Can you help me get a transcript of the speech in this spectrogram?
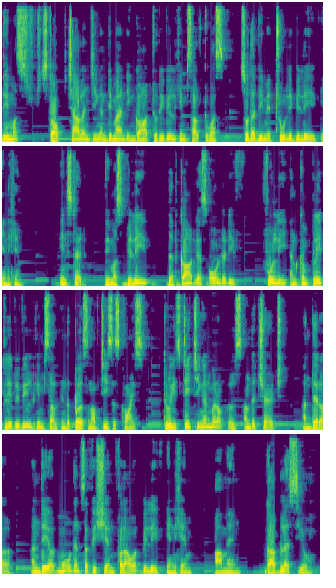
We must stop challenging and demanding God to reveal Himself to us so that we may truly believe in Him. Instead, we must believe that God has already fully and completely revealed Himself in the person of Jesus Christ through His teaching and miracles and the church, and there are and they are more than sufficient for our belief in Him. Amen. God bless you.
